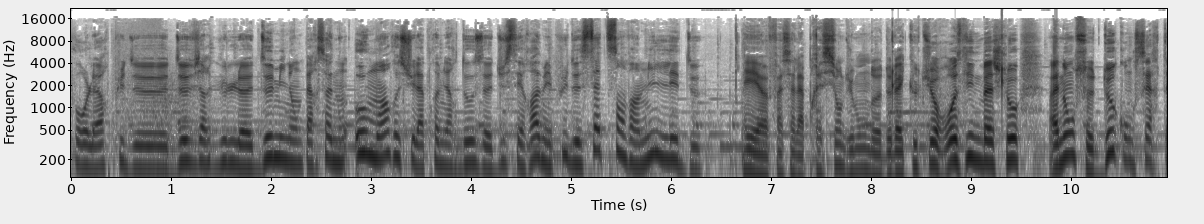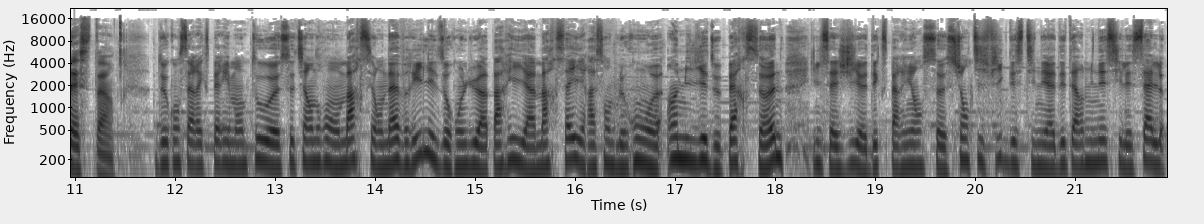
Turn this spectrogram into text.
Pour l'heure, plus de 2,2 millions de personnes ont au moins reçu la première dose du sérum et plus de 720 000 les deux. Et euh, face à la pression du monde de la culture, Roselyne Bachelot annonce deux concerts tests. Deux concerts expérimentaux euh, se tiendront en mars et en avril. Ils auront lieu à Paris et à Marseille. Ils rassembleront euh, un millier de personnes. Il s'agit d'expériences scientifiques destinées à déterminer si les salles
